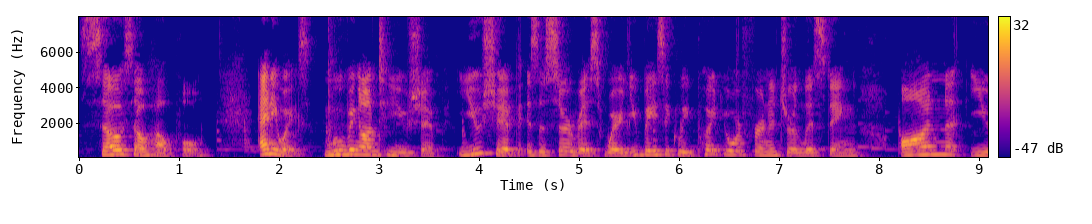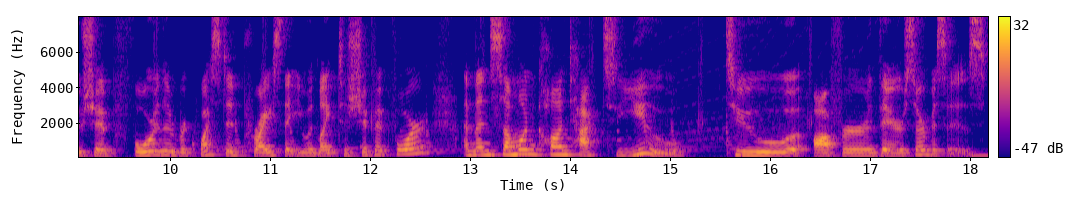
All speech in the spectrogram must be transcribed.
so, so helpful. Anyways, moving on to UShip. UShip is a service where you basically put your furniture listing on UShip for the requested price that you would like to ship it for, and then someone contacts you to offer their services.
